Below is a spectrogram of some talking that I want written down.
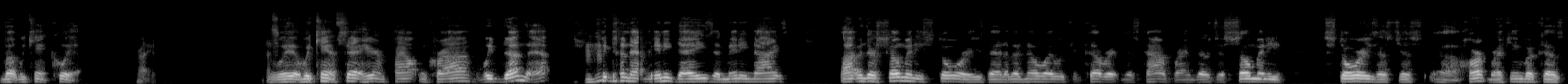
but we can't quit. Right. That's we cool. we can't sit here and pout and cry. We've done that. Mm-hmm. We've done that many days and many nights. I mean, there's so many stories that there's no way we could cover it in this time frame. There's just so many stories that's just uh, heartbreaking because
